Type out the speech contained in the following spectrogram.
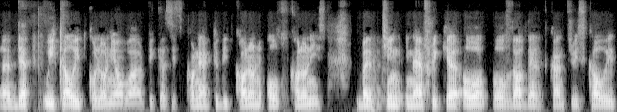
Uh, that we call it colonial war because it's connected with colony, old colonies. But in, in Africa, all, all of that countries call it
